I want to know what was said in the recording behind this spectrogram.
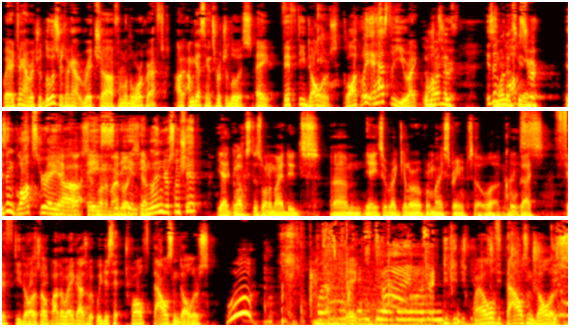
Wait, are you talking about Richard Lewis or are you talking about Rich uh, from World of Warcraft? I- I'm guessing it's Richard Lewis. Hey, fifty dollars. Glock. Wait, it has to be you, right? The Glockster. Isn't one Glockster? here. Isn't Glockster a, Yeah, uh, Glockster's a one of my city boys, in yeah. England or some shit? Yeah, Glockster's one of my dudes. Um, yeah, he's a regular over at my stream, so uh, cool guy. Fifty dollars. oh, by the way, guys, we, we just hit twelve thousand dollars. Woo! That's big. Twelve thousand dollars,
